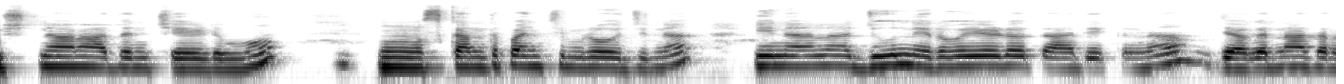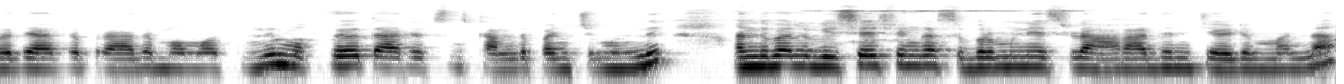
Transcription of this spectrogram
విష్ణారాధన చేయడము స్కంద పంచమి రోజున ఈ నెల జూన్ ఇరవై ఏడో తారీఖున జగన్నాథ రథయాత్ర ప్రారంభమవుతుంది. ముప్పయో తారీఖు స్కంద పంచమి ఉంది. అందువల్ల విశేషంగా సుబ్రహ్మణ్యేశ్వరుడు ఆరాధన చేయడం వల్ల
